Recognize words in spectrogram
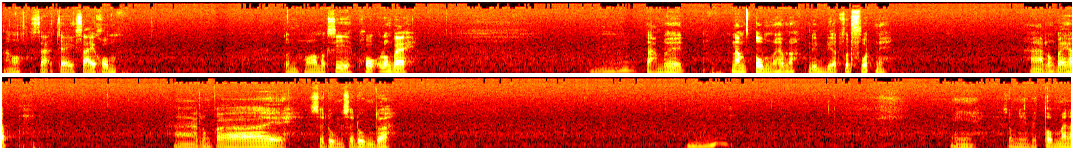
เอาสะใจสายคม ต้นหอมมักซี่โพะลงไป ตามด้วยน้ำต้มนะครับเนาะเดือดเดือดฟดฟดๆเนี่ยหาดลงไปครับ หาดลงไป สะดุ้งสะดุ้งตัว นี่ส้มนี่ไปต้มมะน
